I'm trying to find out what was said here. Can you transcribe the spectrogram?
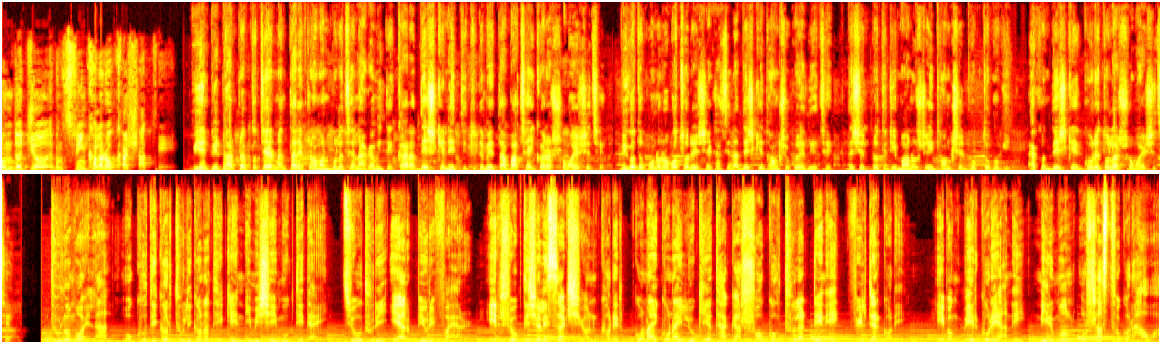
সৌন্দর্য এবং শৃঙ্খলা রক্ষার স্বার্থে বিএনপির ভারপ্রাপ্ত চেয়ারম্যান তারেক রহমান বলেছেন আগামীতে কারা দেশকে নেতৃত্ব দেবে তা বাছাই করার সময় এসেছে। বিগত পনেরো বছরে শেখ হাসিনা দেশকে ধ্বংস করে দিয়েছে। দেশের প্রতিটি মানুষ এই ধ্বংসের ভুক্তভোগী। এখন দেশকে গড়ে তোলার সময় এসেছে। ধুলো ময়লা ও ক্ষতিকর ধূলিকণা থেকে নিমিষেই মুক্তি দেয় চৌধুরী এয়ার পিউরিফায়ার। এর শক্তিশালী সাকশন ঘরের কোনায় কোনায় লুকিয়ে থাকা সকল ধুলা টেনে ফিল্টার করে এবং বের করে আনে নির্মল ও স্বাস্থ্যকর হাওয়া।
